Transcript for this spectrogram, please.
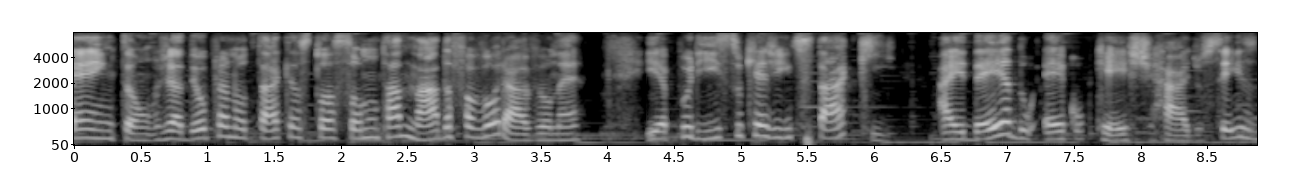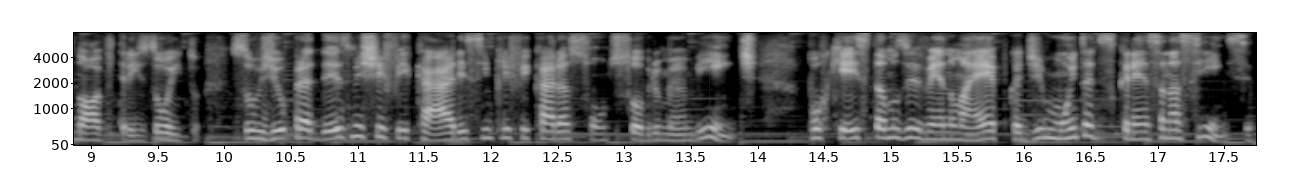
É, então, já deu para notar que a situação não tá nada favorável, né? E é por isso que a gente está aqui. A ideia do EcoCast Rádio 6938 surgiu para desmistificar e simplificar assuntos sobre o meio ambiente, porque estamos vivendo uma época de muita descrença na ciência.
